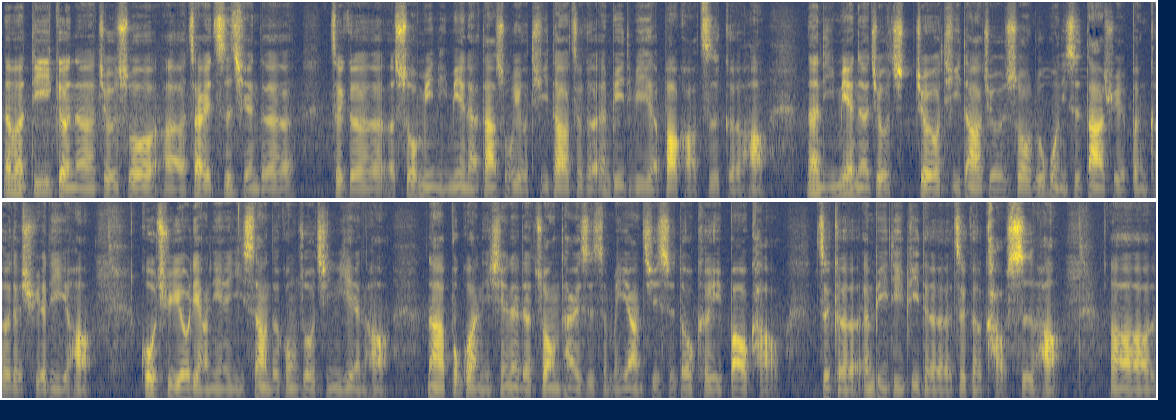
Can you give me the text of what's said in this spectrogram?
那么第一个呢，就是说呃，在之前的这个说明里面呢，大叔有提到这个 NPTP 的报考资格哈。那里面呢就就有提到，就是说如果你是大学本科的学历哈。过去有两年以上的工作经验哈，那不管你现在的状态是怎么样，其实都可以报考这个 NPDP 的这个考试哈。呃，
